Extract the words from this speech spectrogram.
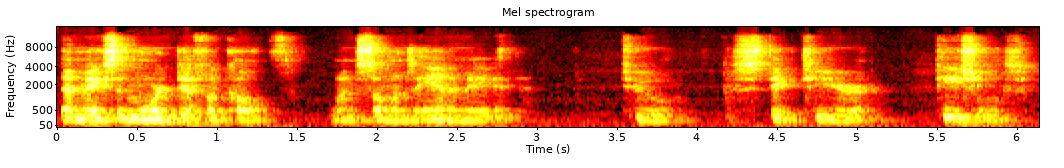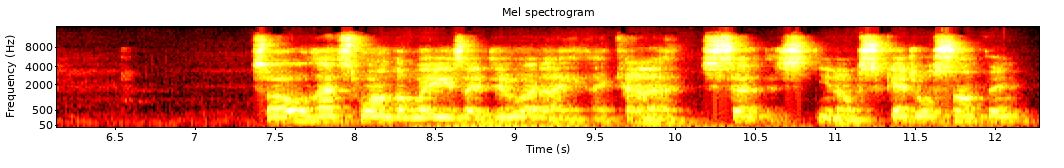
that makes it more difficult when someone's animated to stick to your teachings. So that's one of the ways I do it. I, I kind of set, you know, schedule something,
